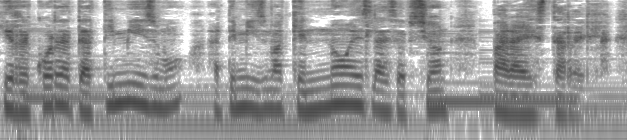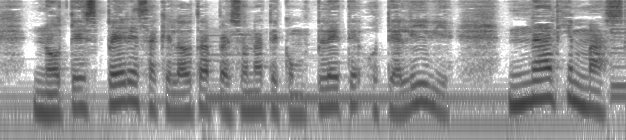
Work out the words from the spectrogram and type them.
y recuérdate a ti mismo, a ti misma, que no es la excepción para esta regla. No te esperes a que la otra persona te complete o te alivie. Nadie más,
